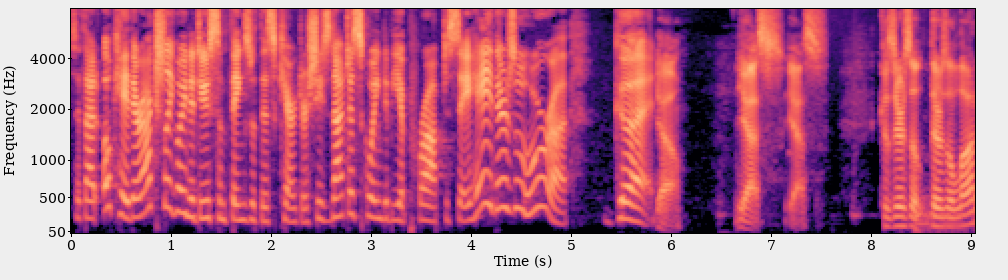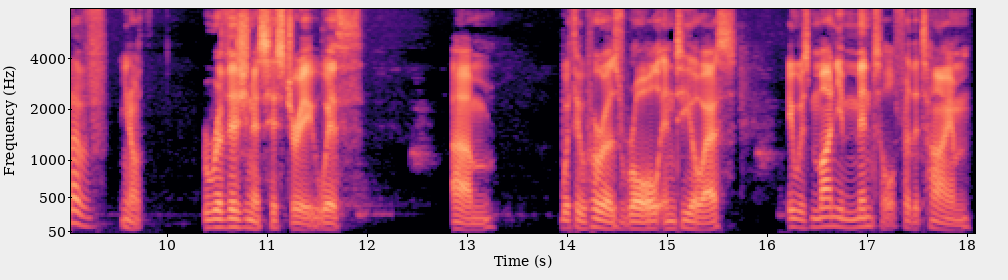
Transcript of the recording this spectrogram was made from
So I thought, okay, they're actually going to do some things with this character. She's not just going to be a prop to say, "Hey, there's Uhura." Good. Yeah. Yes. Yes. Because there's a there's a lot of you know revisionist history with um with Uhura's role in TOS. It was monumental for the time,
